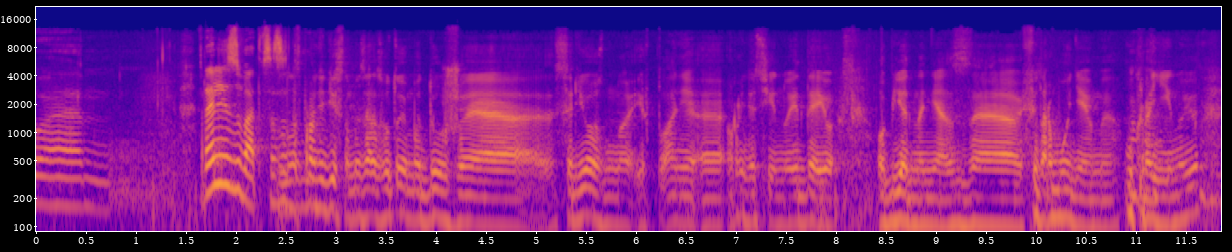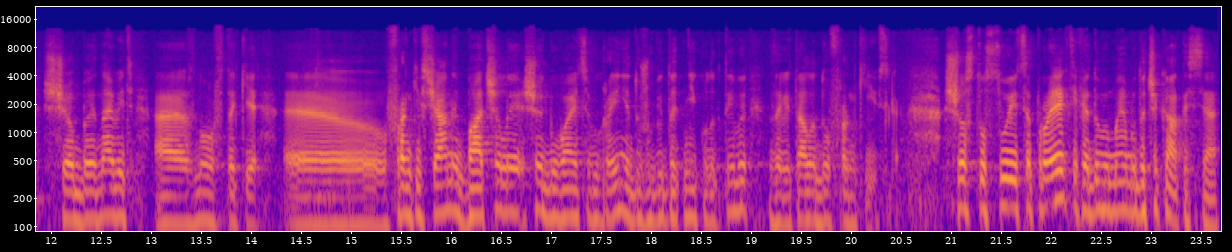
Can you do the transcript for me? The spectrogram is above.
е, м, реалізувати все Ну, задумане? Насправді дійсно ми зараз готуємо дуже серйозно і в плані е, організаційну ідею об'єднання з е, філармоніями Україною, щоб навіть е, знову ж таки франківчани бачили, що відбувається в Україні. Дуже видатні колективи завітали до Франківська. Що стосується проєктів, я думаю, маємо дочекатися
